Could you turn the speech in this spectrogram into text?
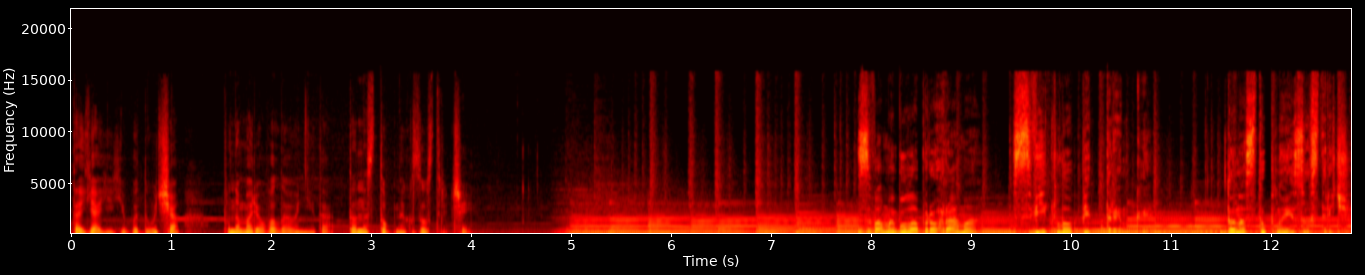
та я її ведуча Пономарьова Леоніда. До наступних зустрічей. З вами була програма Світло підтримки. До наступної зустрічі!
